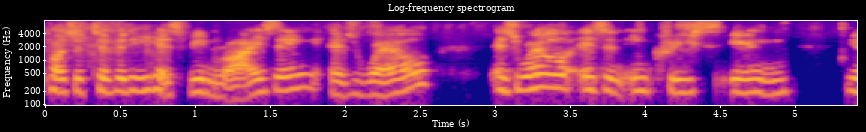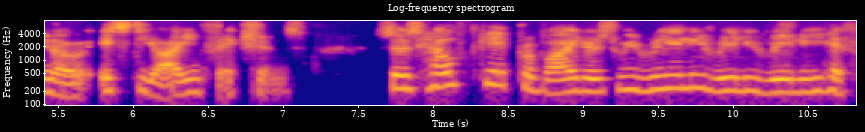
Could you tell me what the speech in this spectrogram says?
positivity has been rising as well, as well as an increase in, you know, STI infections. So as healthcare providers, we really, really, really have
